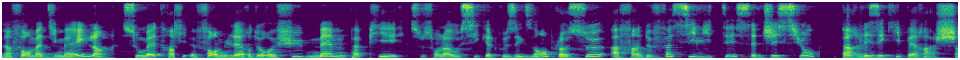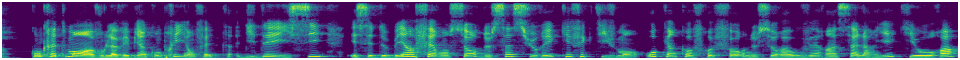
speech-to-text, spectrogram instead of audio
un format d'email, soumettre un formulaire de refus, même papier. Ce sont là aussi quelques exemples, ce afin de faciliter cette gestion les équipes RH. Concrètement, hein, vous l'avez bien compris en fait, l'idée ici, et c'est de bien faire en sorte de s'assurer qu'effectivement aucun coffre-fort ne sera ouvert à un salarié qui aura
